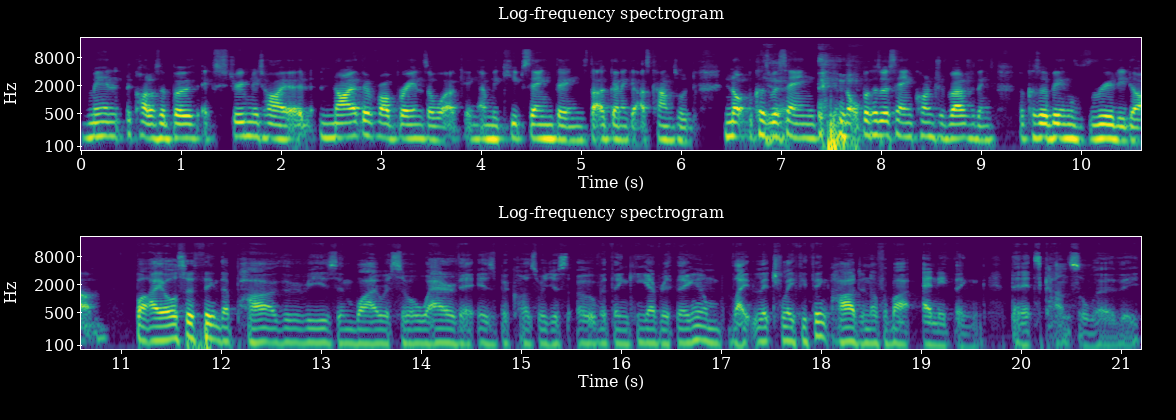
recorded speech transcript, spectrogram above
me and Carlos are both extremely tired. Neither of our brains are working, and we keep saying things that are going to get us cancelled. Not because we're saying, not because we're saying controversial things, because we're being really dumb. But I also think that part of the reason why we're so aware of it is because we're just overthinking everything. And like literally, if you think hard enough about anything, then it's cancel worthy.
